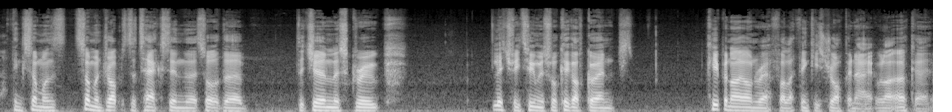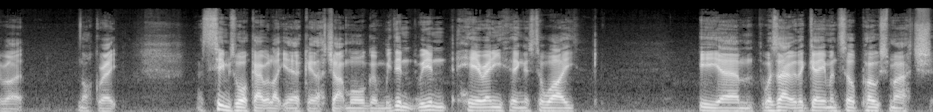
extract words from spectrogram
I think someone's someone dropped us a text in the sort of the the journalist group, literally two minutes before kickoff, going, "Just keep an eye on Reffell. I think he's dropping out. We're like, okay, right, not great. As teams walk out, we're like, yeah, okay, that's Jack Morgan. We didn't we didn't hear anything as to why he um, was out of the game until post match.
